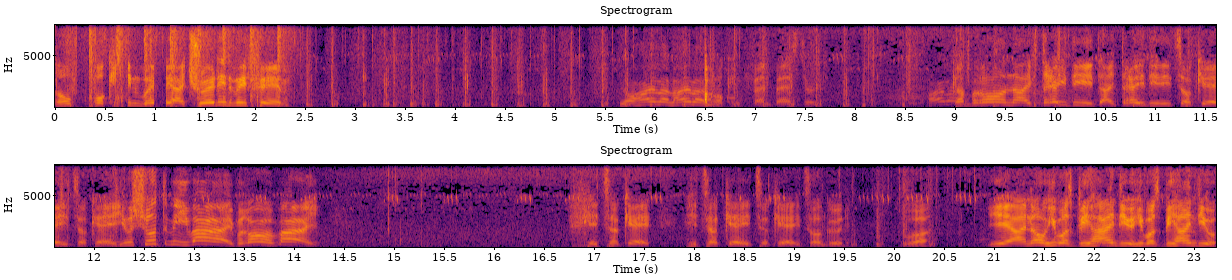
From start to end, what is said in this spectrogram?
No fucking way, I traded with him. Yo, Highland, Highland. Fucking fat bastard. Highland. Cabron, I've traded, I traded, it's okay, it's okay. You shoot me, why, bro, why? It's okay, it's okay, it's okay, it's all good. What? Yeah, I know, he was behind you, he was behind you.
